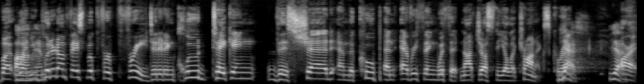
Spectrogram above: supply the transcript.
but when Um, you and- put it on Facebook for free, did it include taking this shed and the coop and everything with it, not just the electronics, correct? Yes. Yes. All right,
